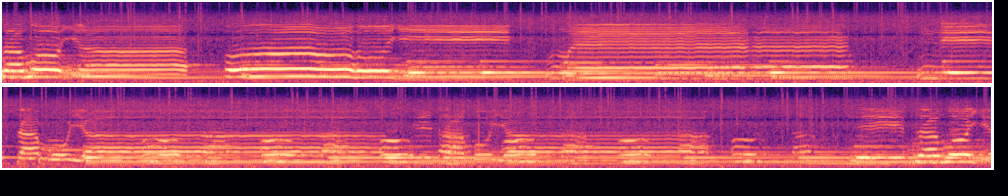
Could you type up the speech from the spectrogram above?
Samoya, oh ye, where ni Samoya, ni Samoya, ni Samoya.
